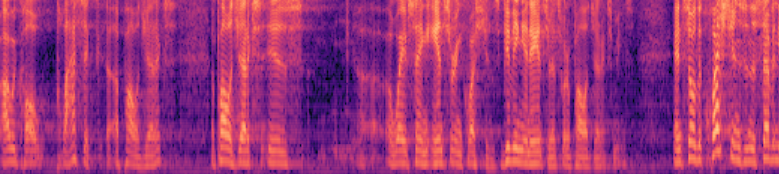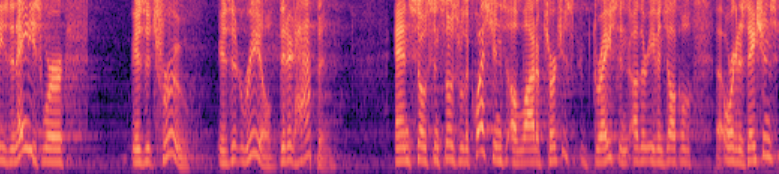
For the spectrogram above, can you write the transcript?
I would call classic apologetics. Apologetics is a way of saying answering questions, giving an answer. That's what apologetics means. And so the questions in the 70s and 80s were Is it true? Is it real? Did it happen? And so, since those were the questions, a lot of churches, Grace and other evangelical uh, organizations,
